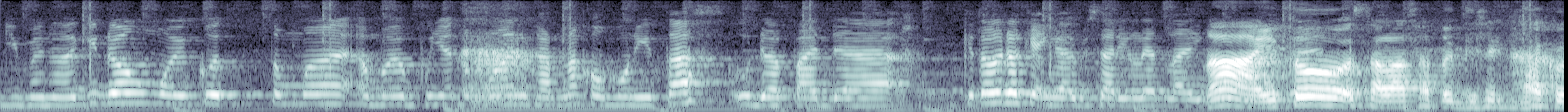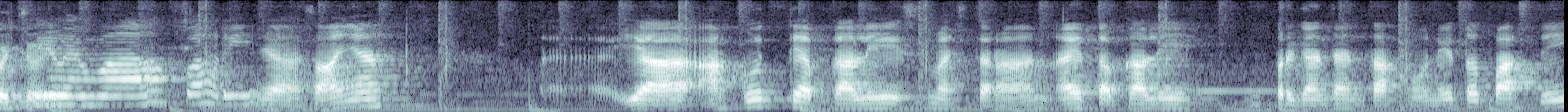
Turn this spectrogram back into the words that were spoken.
gimana lagi dong mau ikut teman eh, mau punya teman? Karena komunitas udah pada kita udah kayak nggak bisa relate lagi. Nah itu salah satu dilema aku cuy. Dilema apa hari ya soalnya eh, ya aku tiap kali semesteran eh tiap kali pergantian tahun itu pasti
